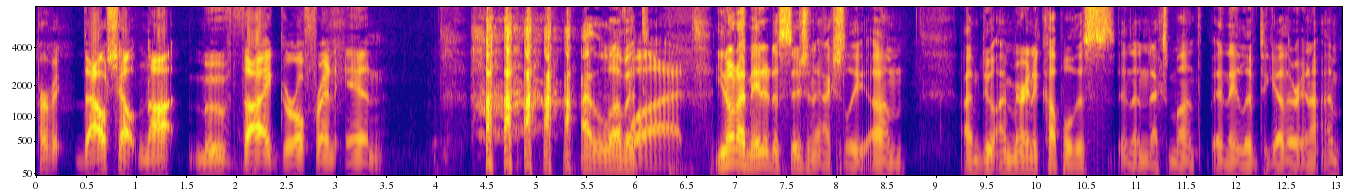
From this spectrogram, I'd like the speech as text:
Perfect. Thou shalt not move thy girlfriend in. I love it. What? You know what? I made a decision actually. Um, I'm do I'm marrying a couple this in the next month, and they live together, and I'm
